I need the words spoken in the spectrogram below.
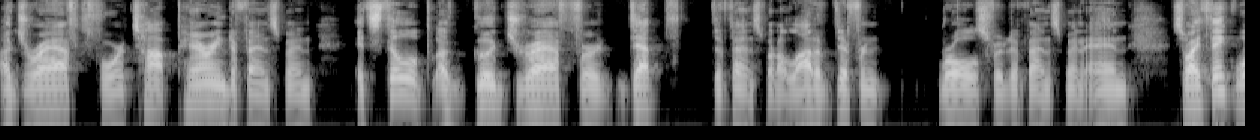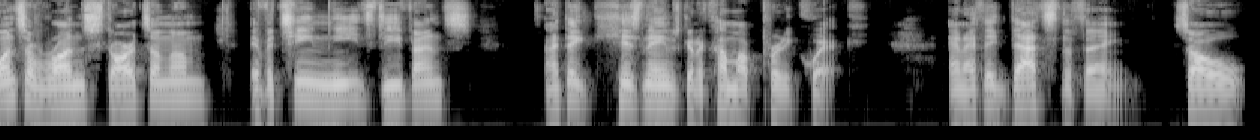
a draft for top pairing defensemen, it's still a, a good draft for depth defensemen. A lot of different roles for defensemen. And so I think once a run starts on them, if a team needs defense, I think his name's going to come up pretty quick. And I think that's the thing. So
